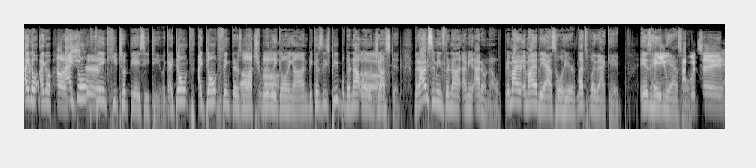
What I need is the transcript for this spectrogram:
I go, I go. Oh, I don't shit. think he took the ACT. Like I don't, I don't think there's Oh, much really oh. going on because these people they're not well Oh. adjusted. That obviously means they're not. I mean, I don't know. Am I am I the asshole here? Let's play that game. Is Hayden You- the I would say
